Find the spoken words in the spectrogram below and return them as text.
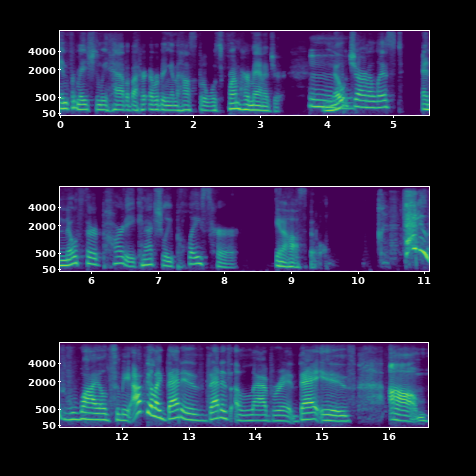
information we have about her ever being in the hospital was from her manager. Mm. No journalist and no third party can actually place her in a hospital. That is wild to me. I feel like that is that is elaborate. That is um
